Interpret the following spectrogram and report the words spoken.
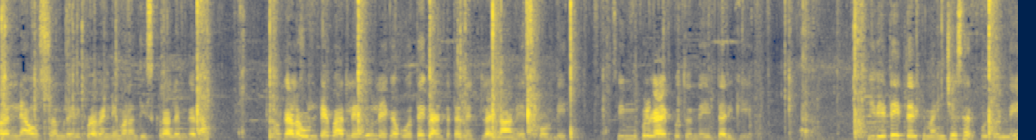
అవన్నీ అవసరం లేదు. ఇప్పుడు అవన్నీ మనం తీసుకురాలేము కదా. ఒకవేళ ఉంటే పర్లేదు. లేకపోతే గంటతోనే ఇట్లా ఇలా వేసుకోండి సింపుల్గా అయిపోతుంది ఇద్దరికి. ఇదైతే ఇద్దరికి మంచిగా సరిపోతుంది.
